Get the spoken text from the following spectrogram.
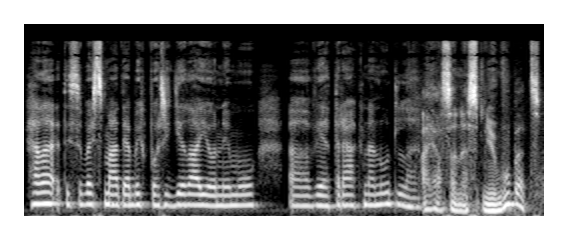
hele, ty se budeš smát, já bych pořídila Jonimu uh, větrák na nudle. A já se nesměju vůbec.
